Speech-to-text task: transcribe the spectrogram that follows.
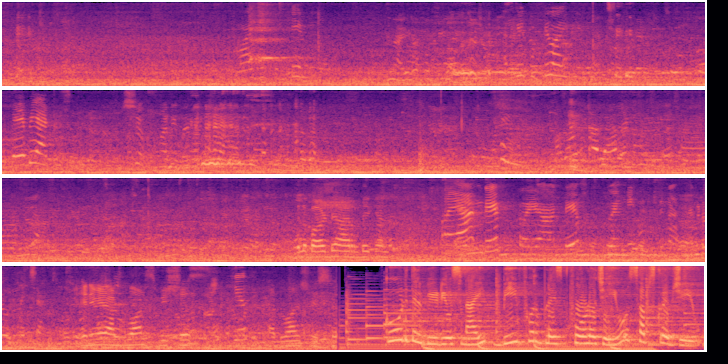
ഇതിന്റെ birthday ആരുടെയൊക്കെയാണ് anyway advance wishes advance wishes കൂടുതൽ വീഡിയോസിനായി ബി ഫോർ പ്ലേസ് ഫോളോ ചെയ്യൂ സബ്സ്ക്രൈബ് ചെയ്യൂ.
